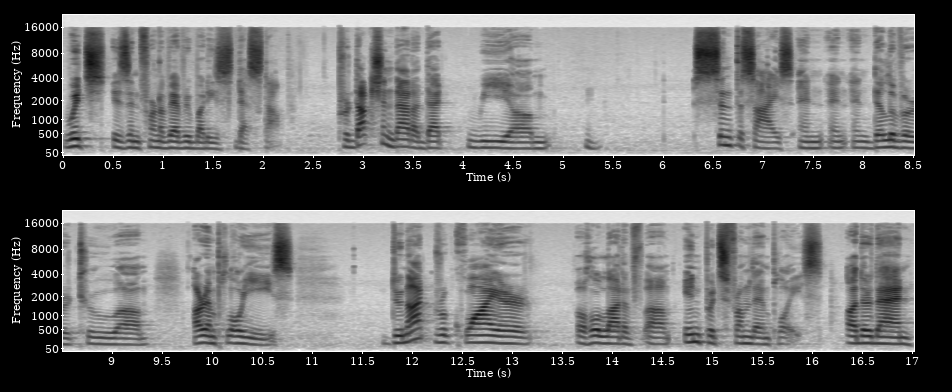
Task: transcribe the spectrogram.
which is in front of everybody's desktop. Production data that we um, synthesize and, and, and deliver to uh, our employees do not require a whole lot of um, inputs from the employees other than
